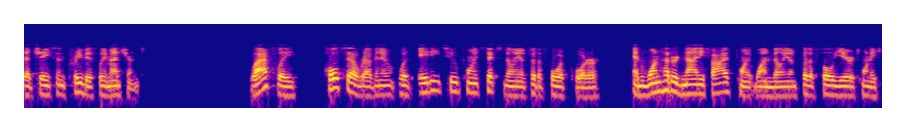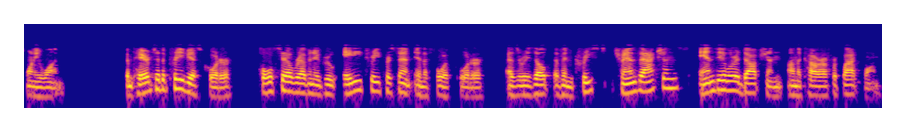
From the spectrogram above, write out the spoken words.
that Jason previously mentioned. Lastly, wholesale revenue was 82.6 million for the fourth quarter and 195.1 million for the full year 2021. Compared to the previous quarter, wholesale revenue grew 83% in the fourth quarter as a result of increased transactions and dealer adoption on the CarOffer platform.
